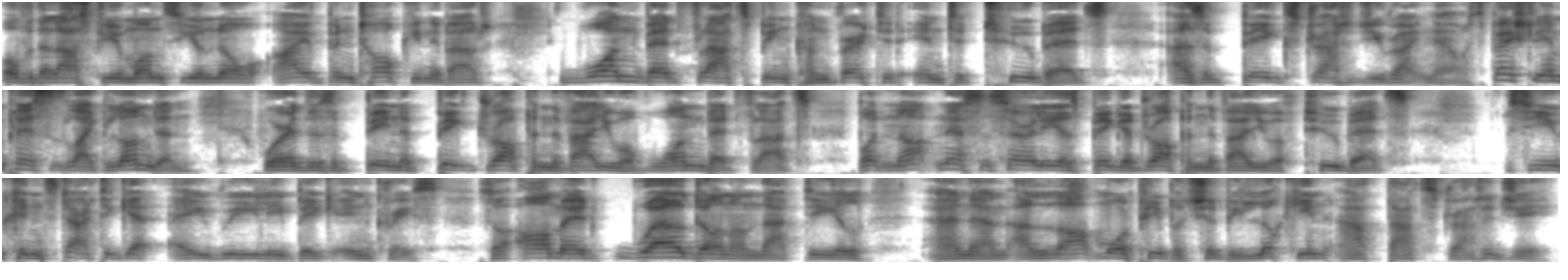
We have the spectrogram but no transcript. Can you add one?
over the last few months, you'll know I've been talking about one bed flats being converted into two beds as a big strategy right now, especially in places like London, where there's been a big drop in the value of one bed flats, but not necessarily as big a drop in the value of two beds so you can start to get a really big increase. So Ahmed, well done on that deal, and um, a lot more people should be looking at that strategy.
